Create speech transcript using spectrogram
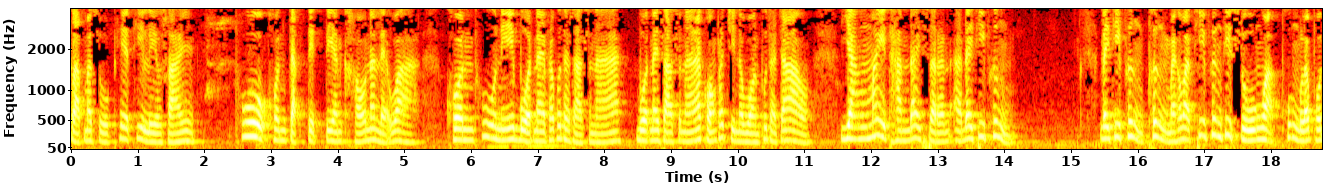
กลับมาสู่เพศที่เลวไซผู้คนจักติดเตียนเขานั่นแหละว่า คนผู้นี้บวชในพระพุทธศาสนา บวชในศาสนาของพระจินวรพุทธเจ้า ยังไม่ทันได้สรรได้ที่พึ่ง ได้ที่พึ่งพึ่งหมายความว่าที่พึ่งที่สูงว่ะพุ่งแล้วพ้น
